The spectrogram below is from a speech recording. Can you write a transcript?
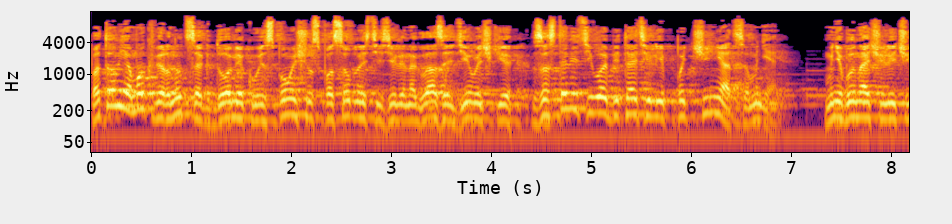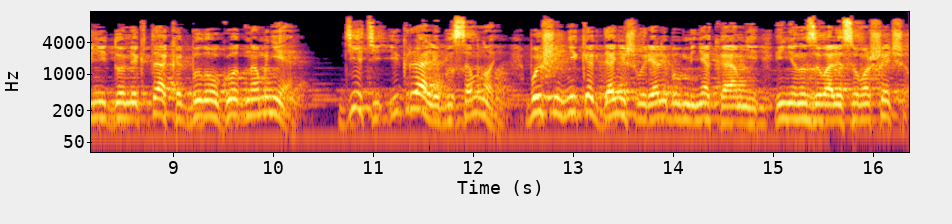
Потом я мог вернуться к домику и с помощью способности зеленоглазой девочки заставить его обитателей подчиняться мне. Мне бы начали чинить домик так, как было угодно мне. Дети играли бы со мной, больше никогда не швыряли бы в меня камни и не называли сумасшедшим.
